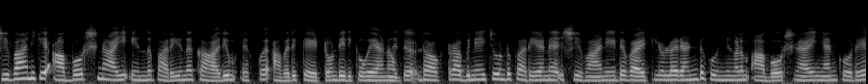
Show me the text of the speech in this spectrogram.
ശിവാനിക്ക് അബോർഷനായി എന്ന് പറയുന്ന കാര്യം ഒക്കെ അവർ കേട്ടോണ്ടിരിക്കുകയാണ്. ഡോക്ടർ അഭിനയിച്ചുകൊണ്ട് പറയാണ് ശിവാനിയുടെ വയറ്റിലുള്ള രണ്ട് കുഞ്ഞുങ്ങളും അബോർഷനായി ഞാൻ കുറേ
